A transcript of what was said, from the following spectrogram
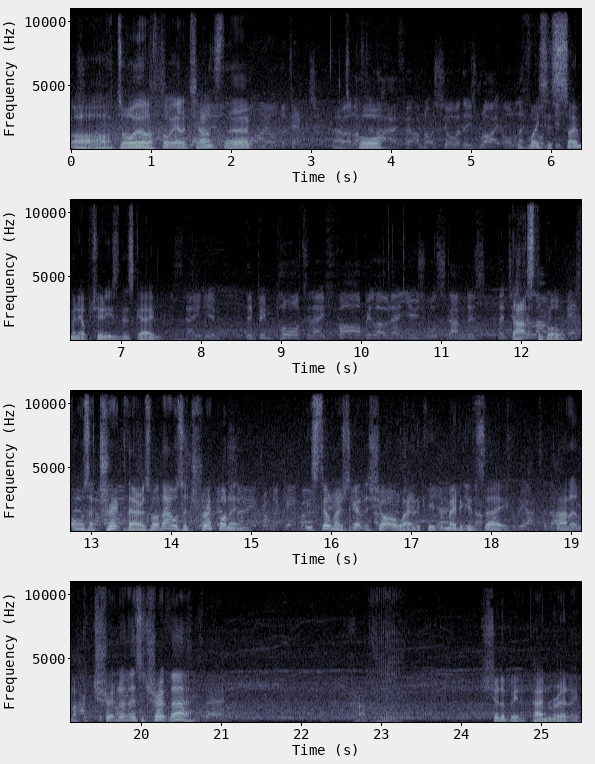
Oh, Doyle, I thought he had a chance there. That's poor. We've wasted so many opportunities in this game. They've been poor today, far below their usual standards. That's the ball. Oh, there's a trip there as well. That was a trip on him. But he still managed to get the shot away. The keeper made a good save. That looked like a trip. Look, there's a trip there. Should have been a pen, really.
